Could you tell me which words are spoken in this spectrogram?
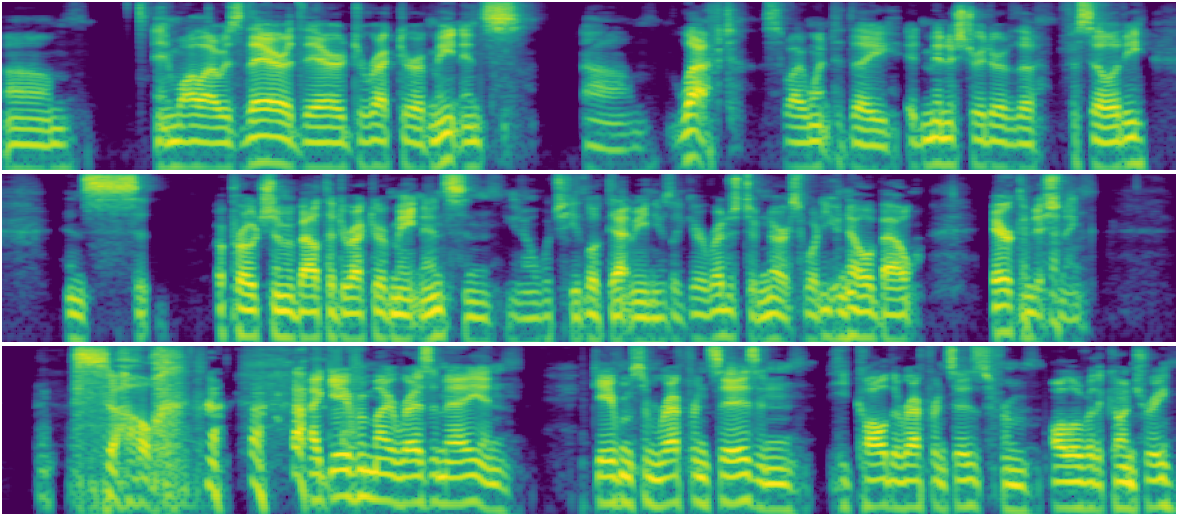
Um, and while I was there, their director of maintenance um, left. So I went to the administrator of the facility and s- approached him about the director of maintenance. And, you know, which he looked at me and he was like, You're a registered nurse. What do you know about air conditioning? so I gave him my resume and gave him some references. And he called the references from all over the country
